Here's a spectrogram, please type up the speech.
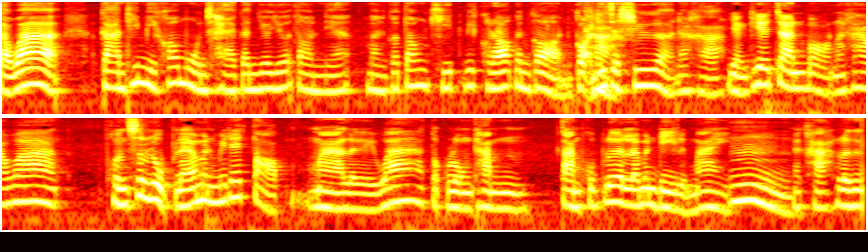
แต่ว่าการที่มีข้อมูลแชร์กันเยอะ ๆ ตอนนี้มันก็ต้องคิดวิเคราะห์กันก่อน ก่อนที่จะเชื่อนะคะ อย่างที่อาจารย์บอกนะคะว่าผลสรุปแล้วมันไม่ได้ตอบมาเลยว่าตกลงทำ ตามกรุ๊ปเลือดแล้วมันดีหรือไม่นะคะ หรือ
